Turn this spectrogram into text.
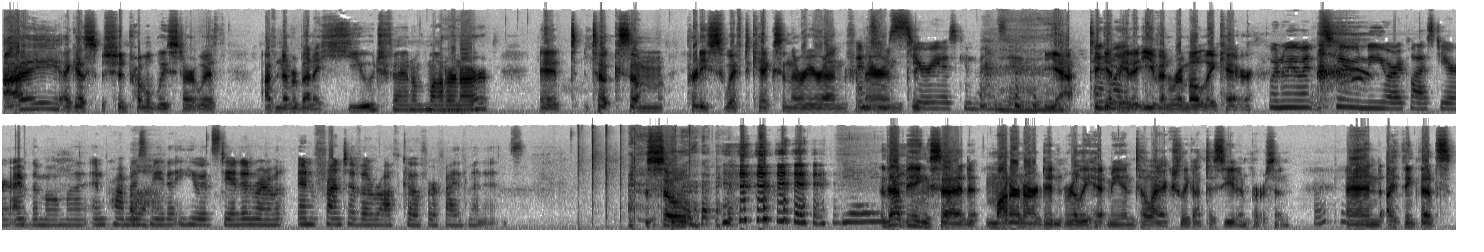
I I guess should probably start with I've never been a huge fan of modern art. It took some pretty swift kicks in the rear end from and Aaron some to convincing. yeah to and, get me to even remotely care. when we went to New York last year, I'm at the MoMA and promised me that he would stand in, run, in front of a Rothko for five minutes. So that being said, modern art didn't really hit me until I actually got to see it in person. Okay. And I think that's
